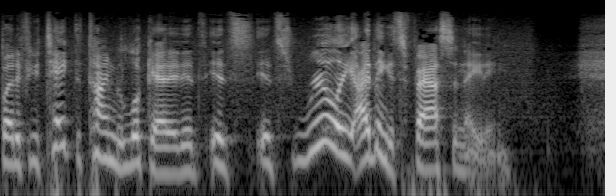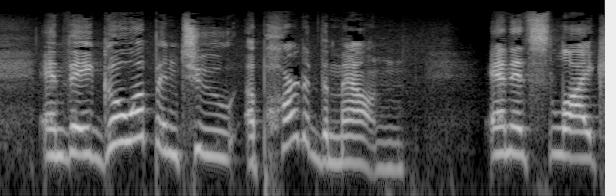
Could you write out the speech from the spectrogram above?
but if you take the time to look at it it's it's it's really i think it's fascinating and they go up into a part of the mountain and it's like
